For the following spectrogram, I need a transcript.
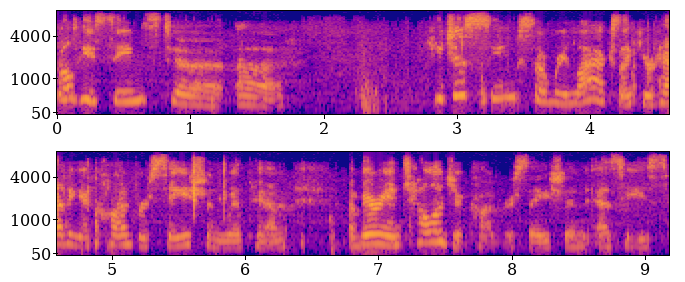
Well, he seems to. Uh, he just seems so relaxed, like you're having a conversation with him, a very intelligent conversation as he's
